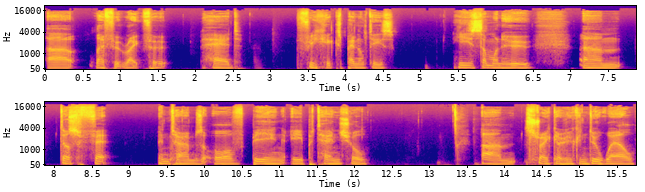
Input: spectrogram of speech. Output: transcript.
uh, left foot, right foot, head, free kicks, penalties. He's someone who um, does fit in terms of being a potential um, striker who can do well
